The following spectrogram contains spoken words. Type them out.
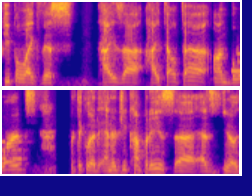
people like this Kaisa Hietala on boards particular to energy companies uh, as you know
